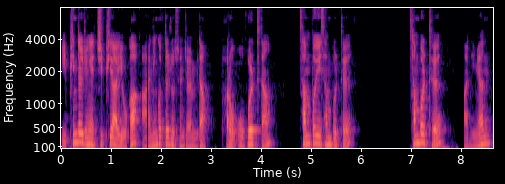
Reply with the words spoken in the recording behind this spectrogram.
이 핀들 중에 GPIO가 아닌 것들도 존재합니다. 바로 5V나 3V, 3V, 3V 아니면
